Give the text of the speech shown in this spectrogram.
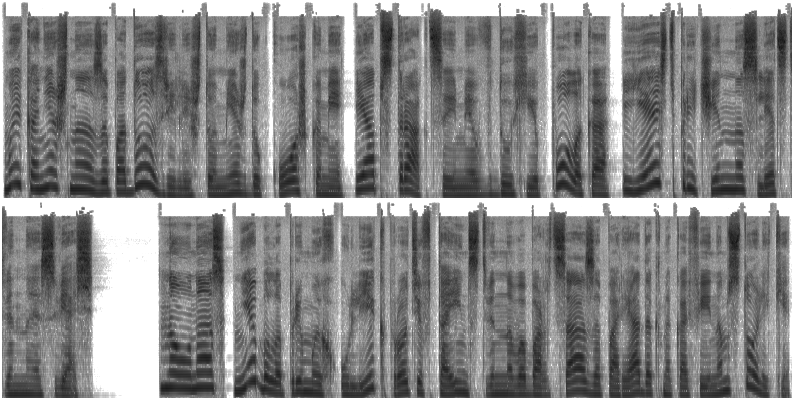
Мы, конечно, заподозрили, что между кошками и абстракциями в духе Полока есть причинно-следственная связь. Но у нас не было прямых улик против таинственного борца за порядок на кофейном столике.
